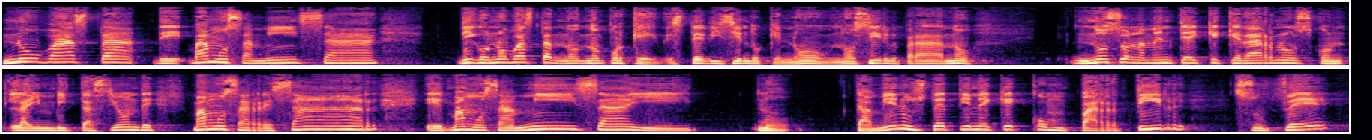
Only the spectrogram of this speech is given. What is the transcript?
No basta de vamos a misa. Digo, no basta, no, no porque esté diciendo que no, no sirve para. No. No solamente hay que quedarnos con la invitación de vamos a rezar, eh, vamos a misa y. No. También usted tiene que compartir su fe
